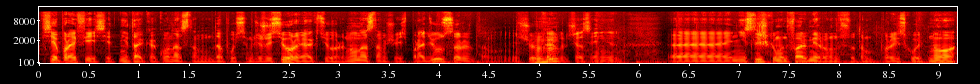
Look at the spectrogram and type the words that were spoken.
все профессии. Это не так, как у нас там, допустим, режиссеры и актеры. Ну, у нас там еще есть продюсеры, там еще бы сейчас я не, э, не слишком информирован, что там происходит. Но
